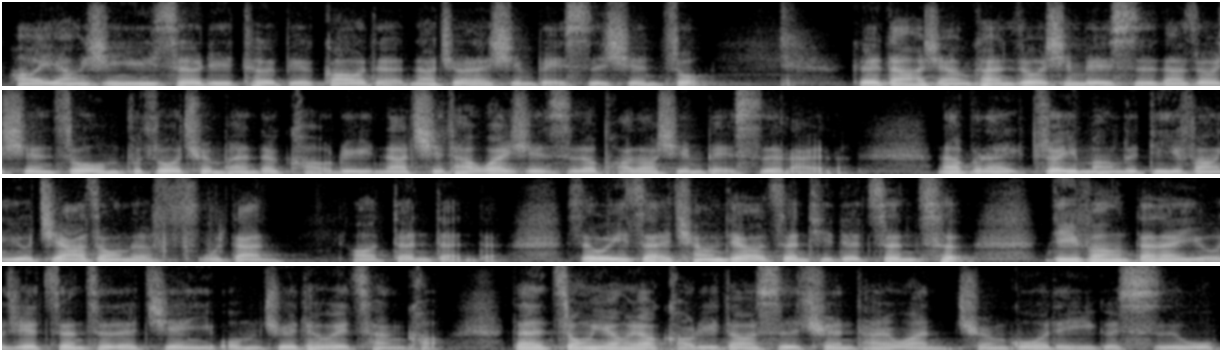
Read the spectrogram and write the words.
好阳性预测率特别高的，那就来新北市先做。可是大家想想看，做新北市那时候先做，我们不做全盘的考虑，那其他外县市都跑到新北市来了，那本来最忙的地方又加重了负担，哦等等的，所以我一再强调整体的政策，地方当然有些政策的建议，我们绝对会参考，但是中央要考虑到是全台湾全国的一个事务，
